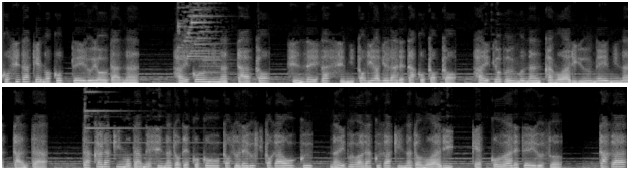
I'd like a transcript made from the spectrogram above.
少しだけ残っているようだな。廃校になった後、心霊雑誌に取り上げられたことと、廃墟ブームなんかもあり有名になったんだ。だから肝試しなどでここを訪れる人が多く、内部は落書きなどもあり、結構荒れているぞ。だが、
